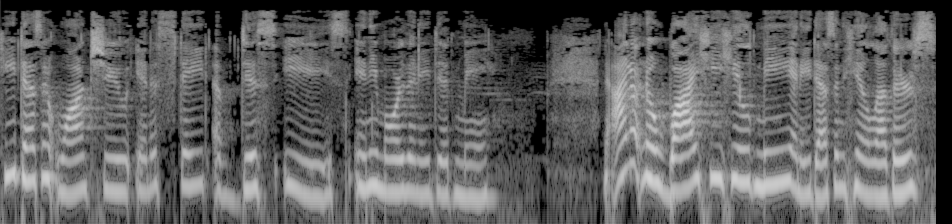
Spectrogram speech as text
He doesn't want you in a state of dis-ease any more than he did me. Now, I don't know why he healed me and he doesn't heal others.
